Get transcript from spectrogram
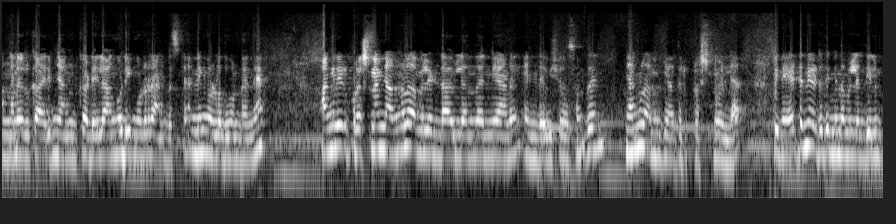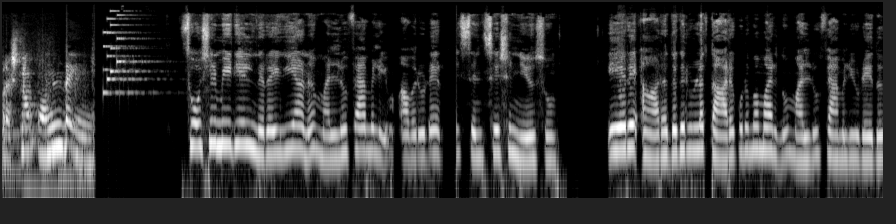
അങ്ങനെ ഒരു കാര്യം ഞങ്ങൾക്കിടയിൽ അങ്ങോട്ടും ഇങ്ങോട്ടും ഒരു അണ്ടർസ്റ്റാൻഡിംഗ് ഉള്ളത് കൊണ്ട് തന്നെ അങ്ങനെ ഒരു പ്രശ്നം ഞങ്ങൾ തമ്മിൽ ഉണ്ടാവില്ല എന്ന് തന്നെയാണ് എന്റെ വിശ്വാസം. ഞങ്ങൾ തമ്മിൽ യാതൊരു പ്രശ്നമില്ല പിന്നെ ഏട്ടനെ എടുത്തെങ്കിൽ തമ്മിൽ എന്തെങ്കിലും പ്രശ്നം ഉണ്ടെങ്കിൽ സോഷ്യൽ മീഡിയയിൽ നിറയുകയാണ് മല്ലു ഫാമിലിയും അവരുടെ സെൻസേഷൻ ന്യൂസും. ഏറെ ആരാധകരുള്ള താരകുടുംബമായിരുന്നു മല്ലു ഫാമിലിയുടേത്.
